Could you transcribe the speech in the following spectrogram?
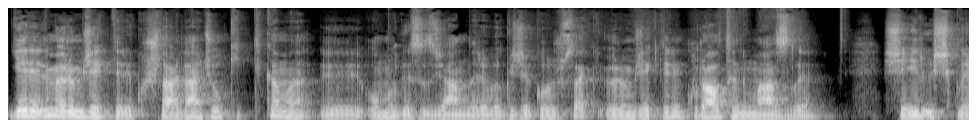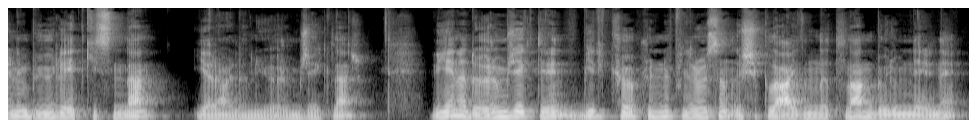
Gelelim örümceklere. Kuşlardan çok gittik ama e, omurgasız canlılara bakacak olursak örümceklerin kural tanımazlığı, şehir ışıklarının büyülü etkisinden yararlanıyor örümcekler. Viyana'da örümceklerin bir köprünün floresan ışıkla aydınlatılan bölümlerine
